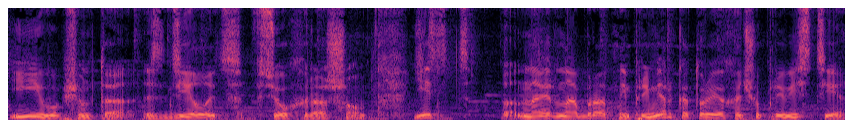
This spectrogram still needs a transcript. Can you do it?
и, в общем-то, сделать все хорошо. Есть наверное, обратный пример, который я хочу привести,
